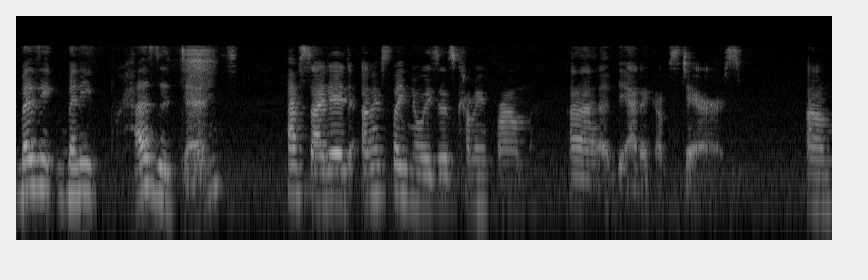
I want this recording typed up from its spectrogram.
many many presidents have cited unexplained noises coming from uh, the attic upstairs. Um,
